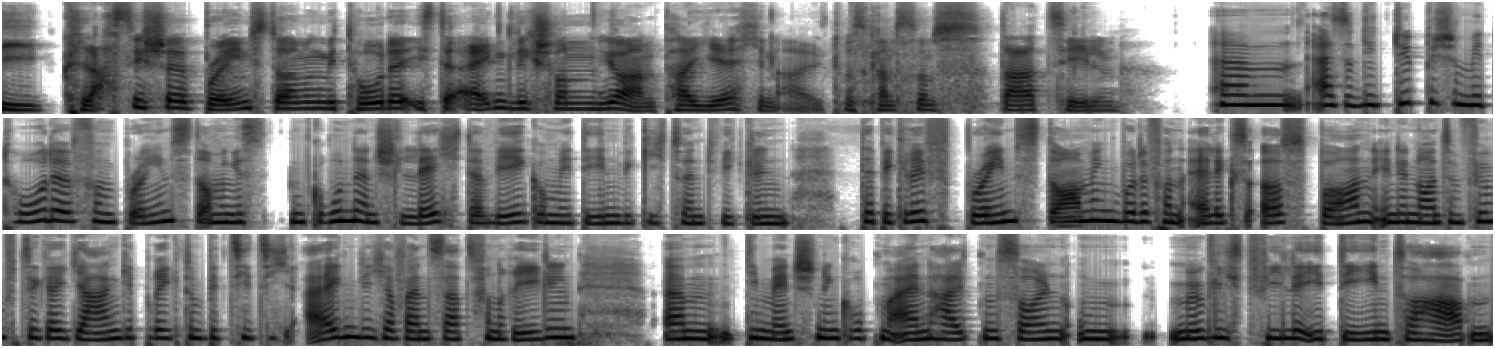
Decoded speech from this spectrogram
Die klassische Brainstorming-Methode ist ja eigentlich schon ja ein paar Jährchen alt. Was kannst du uns da erzählen? Ähm, also die typische Methode von Brainstorming ist im Grunde ein schlechter Weg, um Ideen wirklich zu entwickeln. Der Begriff Brainstorming wurde von Alex Osborne in den 1950er Jahren geprägt und bezieht sich eigentlich auf einen Satz von Regeln, ähm, die Menschen in Gruppen einhalten sollen, um möglichst viele Ideen zu haben.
